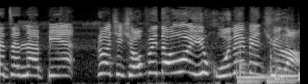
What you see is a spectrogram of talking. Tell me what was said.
也在那边。热气球飞到鳄鱼湖那边去了。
